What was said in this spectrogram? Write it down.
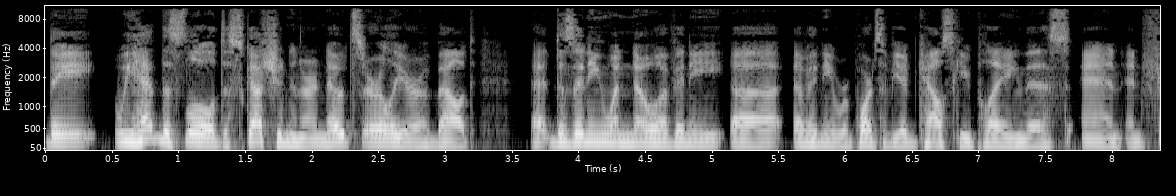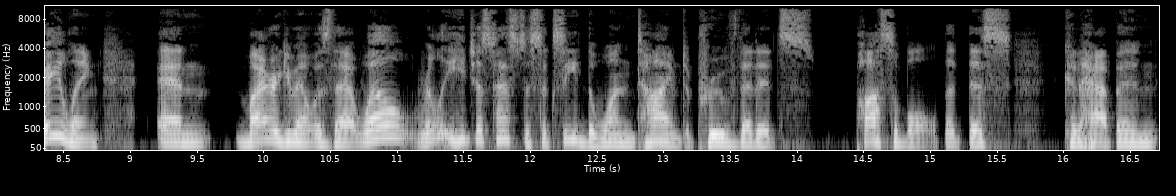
they we had this little discussion in our notes earlier about uh, does anyone know of any uh, of any reports of Yudkowsky playing this and and failing? And my argument was that well, really, he just has to succeed the one time to prove that it's possible that this could happen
